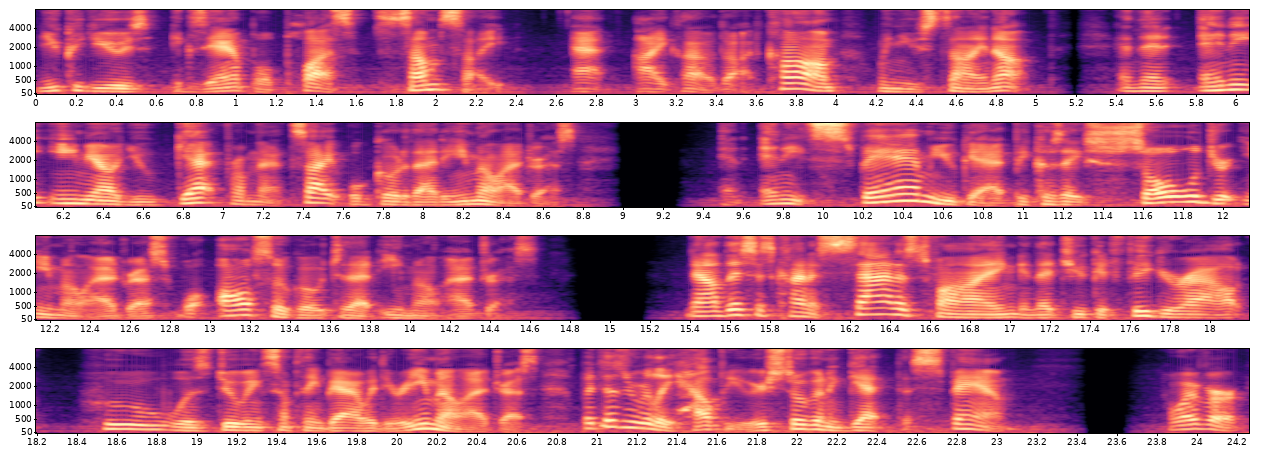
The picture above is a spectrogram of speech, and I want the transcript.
you could use example plus somesite at iCloud.com when you sign up. And then any email you get from that site will go to that email address. And any spam you get because they sold your email address will also go to that email address. Now this is kind of satisfying in that you could figure out who was doing something bad with your email address. But it doesn't really help you. You're still going to get the spam. However,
